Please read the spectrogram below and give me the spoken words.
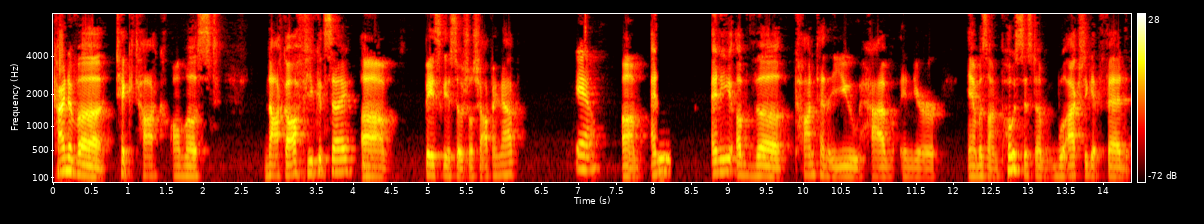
kind of a TikTok almost knockoff, you could say, um, basically a social shopping app Yeah. um, any any of the content that you have in your Amazon post system will actually get fed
